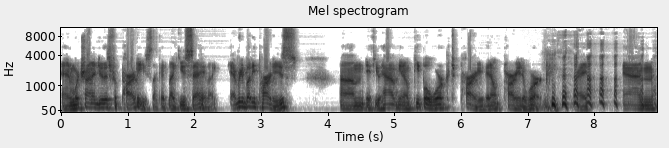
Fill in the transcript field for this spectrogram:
And we're trying to do this for parties, like like you say, like everybody parties. Um, if you have, you know, people work to party, they don't party to work, right? and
